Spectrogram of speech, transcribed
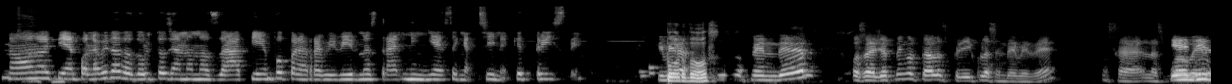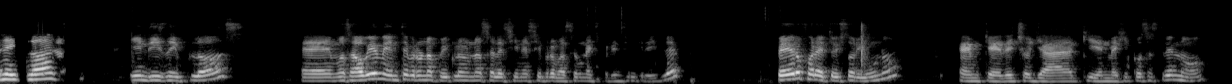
No, no hay tiempo. En la vida de adultos ya no nos da tiempo para revivir nuestra niñez en el cine. Qué triste. Y Por dos. ofender, o sea, yo tengo todas las películas en DVD. O sea, las Y puedo en ver Disney Plus, y en Disney Plus. Eh, o sea, obviamente ver una película en una sala de cine siempre va a ser una experiencia increíble. Pero fuera de Toy Story 1, em, que de hecho ya aquí en México se estrenó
